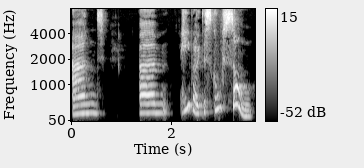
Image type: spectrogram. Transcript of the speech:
And um, he wrote the school song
